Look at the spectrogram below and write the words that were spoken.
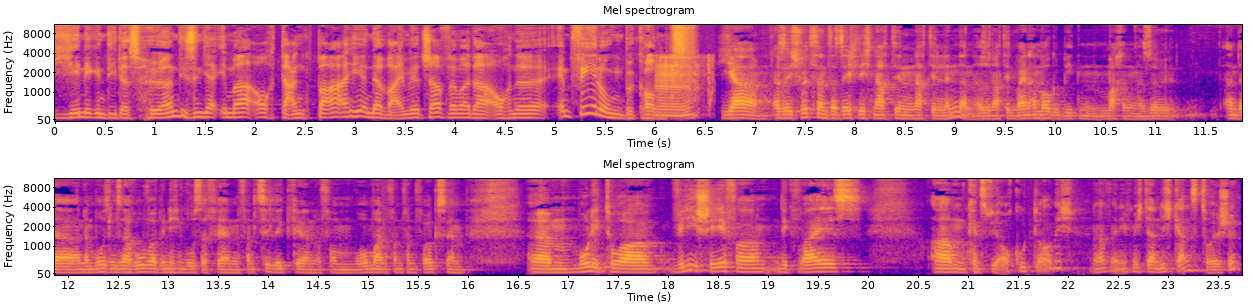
diejenigen, die das hören, die sind ja immer auch dankbar hier in der Weinwirtschaft, wenn man da auch eine Empfehlung bekommt. Mhm. Ja, also ich würde es dann tatsächlich nach den, nach den Ländern, also nach den Weinanbaugebieten machen. Also an der, an der Mosel Sarova bin ich ein großer Fan von Zilliken, vom Roman von, von Volksheim, ähm, Molitor, Willi Schäfer, Nick Weiß, ähm, kennst du ja auch gut, glaube ich, ne, wenn ich mich da nicht ganz täusche.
